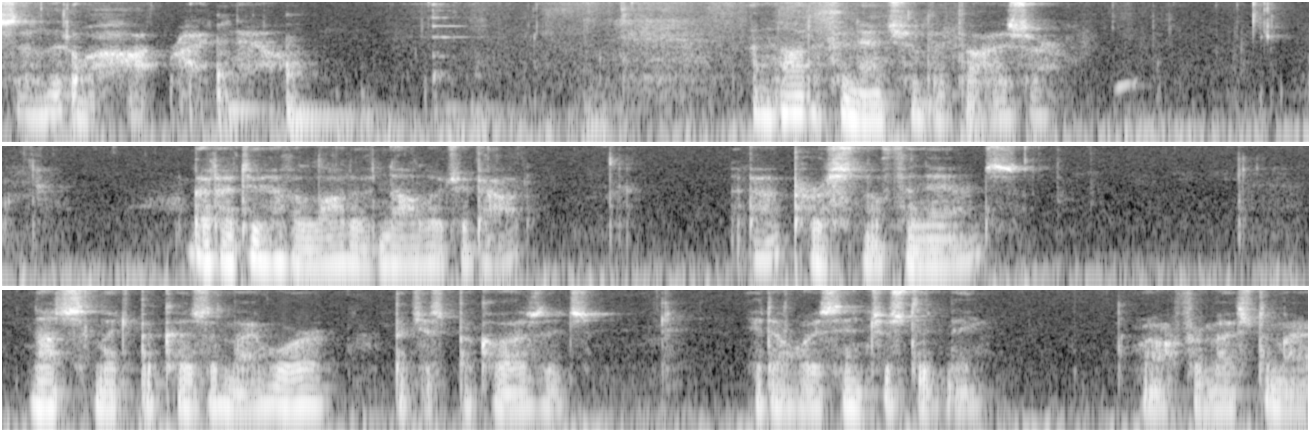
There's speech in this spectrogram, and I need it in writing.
It's a little hot right now. I'm not a financial advisor, but I do have a lot of knowledge about about personal finance. Not so much because of my work, but just because it's it always interested me. Well, for most of my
